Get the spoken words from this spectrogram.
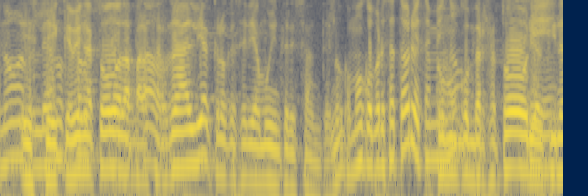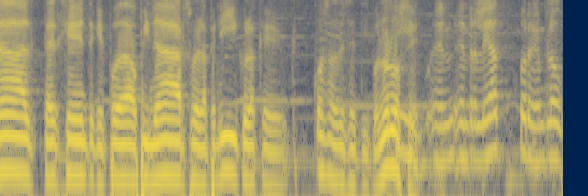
No, este, que venga toda la parafernalia, creo que sería muy interesante, ¿no? Como un conversatorio también, como ¿no? un conversatorio Sí. al final, tener gente que pueda opinar sobre la película, que cosas de ese tipo. No lo sé. En, en realidad, por ejemplo,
